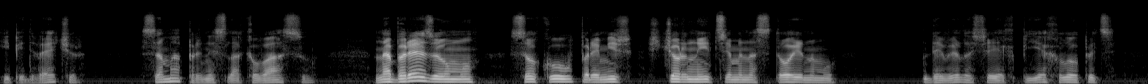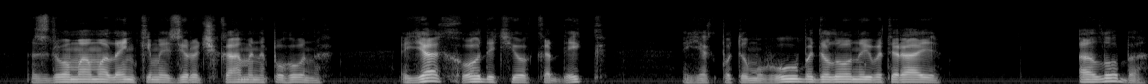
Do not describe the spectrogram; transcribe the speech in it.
І під вечір сама принесла квасу, на березовому соку переміж з чорницями настояному. Дивилася, як п'є хлопець з двома маленькими зірочками на погонах, як ходить його кадик, як потому губи долоною витирає а лоба,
